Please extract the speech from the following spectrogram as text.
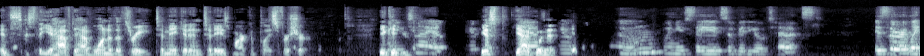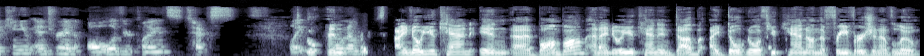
insist that you have to have one of the three to make it in today's marketplace for sure. You can, can I Yes, yeah, go ahead. When you say it's a video text, is there like, can you enter in all of your clients' texts, like So, phone numbers? I know you can in uh, BombBomb, and I know you can in Dubb. I don't know if you can on the free version of Loom.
